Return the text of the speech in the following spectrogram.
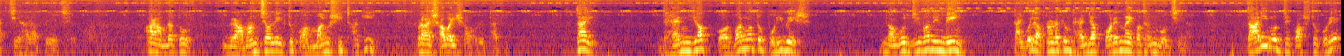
এক চেহারা পেয়েছে। আর আমরা তো গ্রামাঞ্চলে একটু কম মানুষই থাকি, প্রায় সবাই শহরে থাকি। তাই ধ্যান জপ করবার মতো পরিবেশ নগর জীবনে নেই। তাই বলে আপনারা কেউ ধ্যান জপ করেন না কথা আমি বলছি না। তারই মধ্যে কষ্ট করে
